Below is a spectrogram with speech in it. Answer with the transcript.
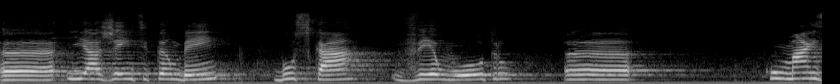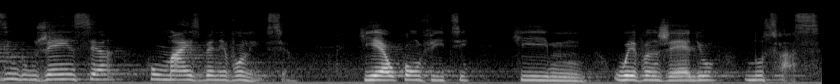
Uh, e a gente também buscar ver o outro uh, com mais indulgência, com mais benevolência, que é o convite que hum, o Evangelho nos faz.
